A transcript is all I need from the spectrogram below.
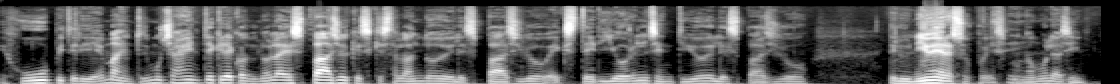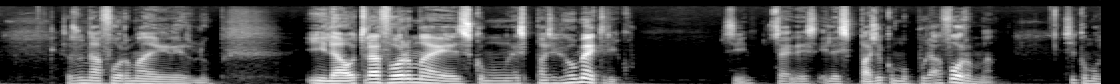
eh, Júpiter y demás. Entonces mucha gente cree cuando uno habla de espacio que es que está hablando del espacio exterior en el sentido del espacio del universo, pues pongámoslo así. Esa es una forma de verlo. Y la otra forma es como un espacio geométrico, ¿sí? O sea, el, espacio como pura forma, ¿sí? Como,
